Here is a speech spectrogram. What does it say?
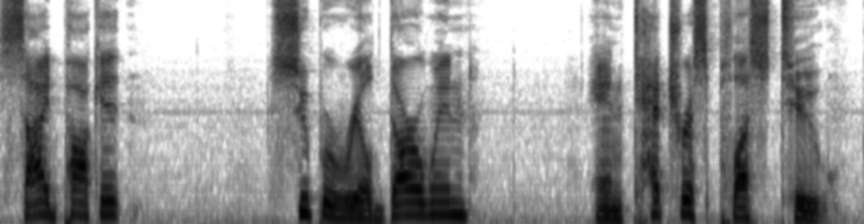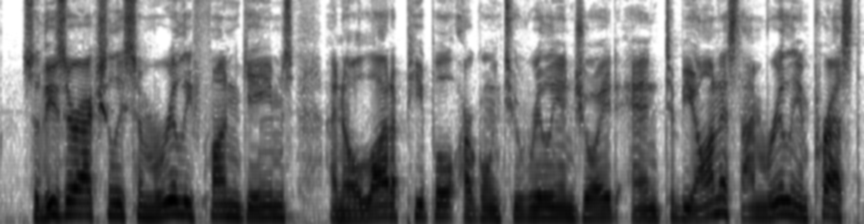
Side Pocket, Super Real Darwin, and Tetris Plus 2. So these are actually some really fun games. I know a lot of people are going to really enjoy it, and to be honest, I'm really impressed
